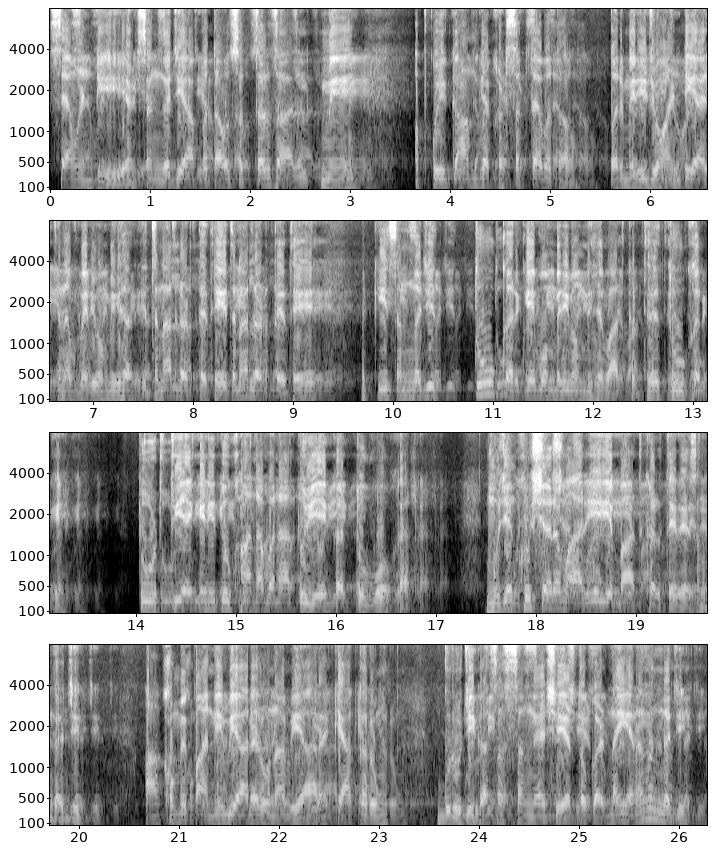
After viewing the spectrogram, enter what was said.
सेवेंटी ईयर संगत जी, आप बताओ, सत्तर साल में अब कोई काम क्या कर सकता है, बताओ? पर मेरी जो आंटी आए थे ना, मेरी मम्मी के साथ इतना लड़ते थे, इतना लड़ते थे कि संगत जी तू करके वो मेरी मम्मी से बात करते थे, तू करके। तू उठती है कि नहीं, तू खाना बना, तू ये कर, तू वो कर। मुझे खुद शर्म आ रही है, ये बात करते हुए संगत जी आँखों में पानी भी आ रहा है, रोना भी आ रहा है, क्या करूँ? गुरु जी का सत्संग है, शेयर तो करना ही है ना संगत जी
